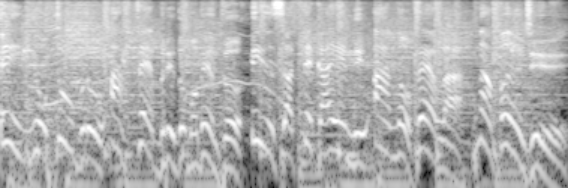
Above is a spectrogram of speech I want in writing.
Em outubro, a febre do momento. Isa TKM, a novela, na Band.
